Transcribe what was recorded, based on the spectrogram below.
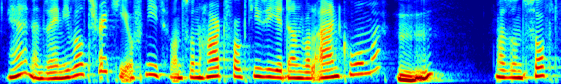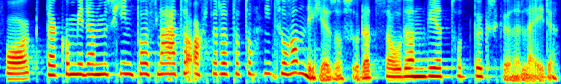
Ja, dan zijn die wel tricky, of niet? Want zo'n hardfork, die zie je dan wel aankomen. Mhm. Maar zo'n softfork, daar kom je dan misschien pas later achter dat dat toch niet zo handig is of zo. Dat zou dan weer tot bugs kunnen leiden.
